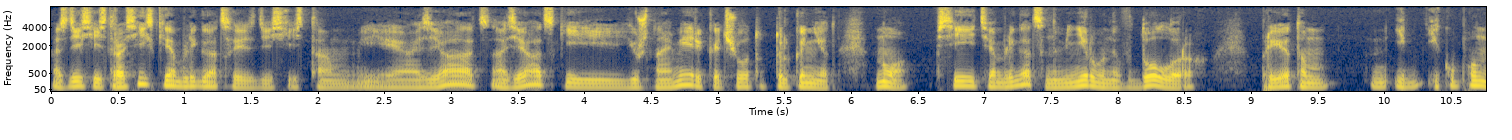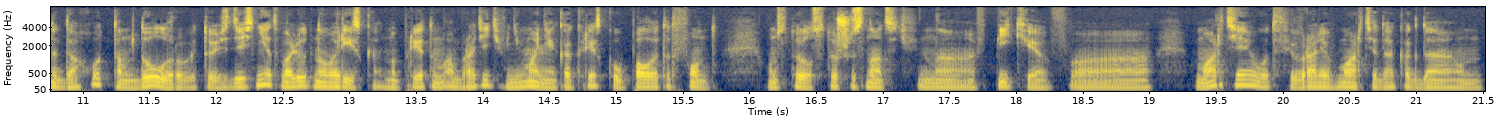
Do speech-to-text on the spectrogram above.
Здесь есть российские облигации, здесь есть там и азиат, азиатские, и Южная Америка, чего тут только нет. Но все эти облигации номинированы в долларах, при этом и, и купонный доход там долларовый, то есть здесь нет валютного риска, но при этом обратите внимание, как резко упал этот фонд. Он стоил 116 на, в пике в э, марте, вот в феврале, в марте, да, когда он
